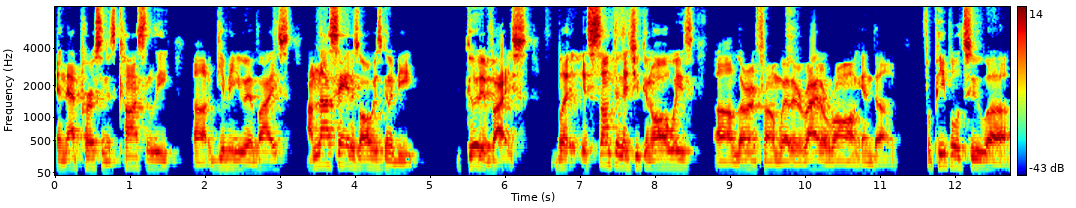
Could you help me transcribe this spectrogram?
and that person is constantly uh, giving you advice, I'm not saying it's always going to be good advice, but it's something that you can always uh, learn from, whether right or wrong. And um, for people to uh,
